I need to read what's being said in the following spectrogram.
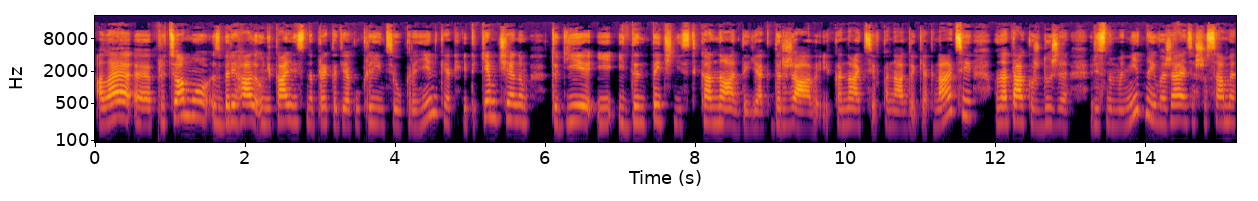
але е, при цьому зберігали унікальність, наприклад, як українці-українки, і таким чином тоді і ідентичність Канади як держави і канадців Канади як нації, вона також дуже різноманітна і вважається, що саме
